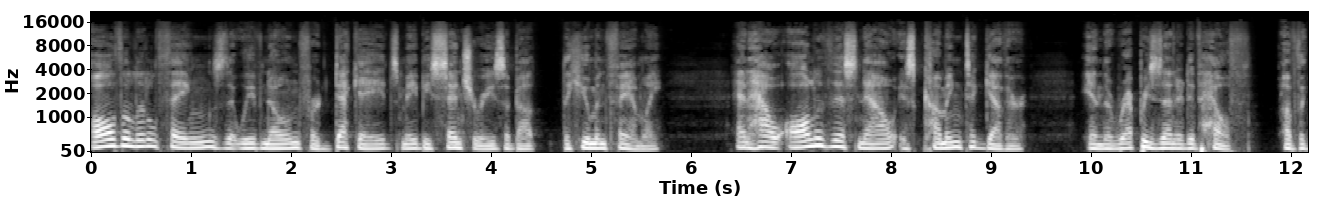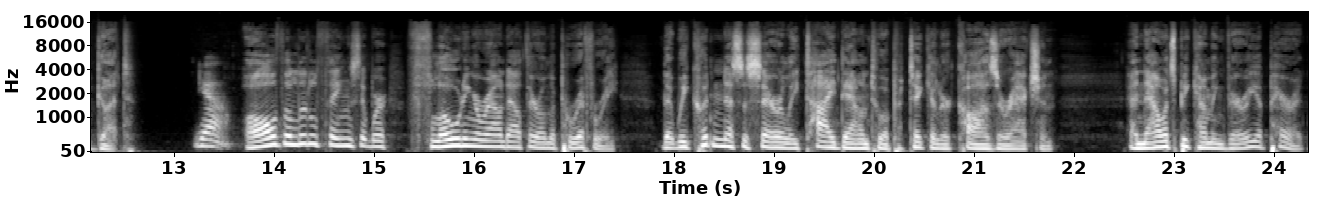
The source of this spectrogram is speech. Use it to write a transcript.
all the little things that we've known for decades, maybe centuries about the human family, and how all of this now is coming together in the representative health of the gut. Yeah. All the little things that were floating around out there on the periphery that we couldn't necessarily tie down to a particular cause or action. And now it's becoming very apparent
